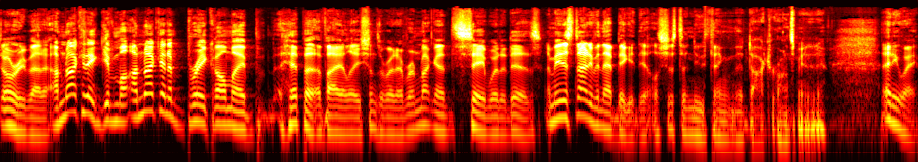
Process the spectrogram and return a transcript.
Don't worry about it. I'm not going to give them. All, I'm not going to break all my HIPAA violations or whatever. I'm not going to say what it is. I mean, it's not even that big a deal. It's just a new thing the doctor wants me to do. Anyway,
